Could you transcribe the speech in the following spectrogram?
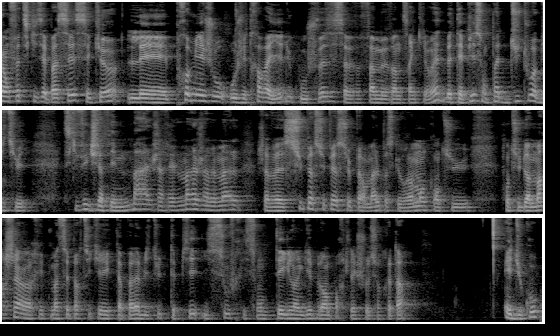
Et en fait, ce qui s'est passé, c'est que les premiers jours où j'ai travaillé, du coup, je faisais ce fameux 25 km, ben, tes pieds sont pas du tout habitués. Ce qui fait que j'avais mal, j'avais mal, j'avais mal, j'avais super, super, super mal parce que vraiment, quand tu, quand tu dois marcher à un rythme assez particulier et que tu n'as pas l'habitude, tes pieds, ils souffrent, ils sont déglingués, peu importe les chaussures que tu as. Et du coup,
